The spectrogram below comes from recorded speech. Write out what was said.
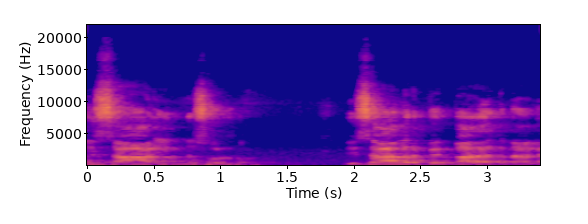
நிசாயின்னு சொல்லணும். நிசாங்கிற பெண்பால் இருக்கிறதுனால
